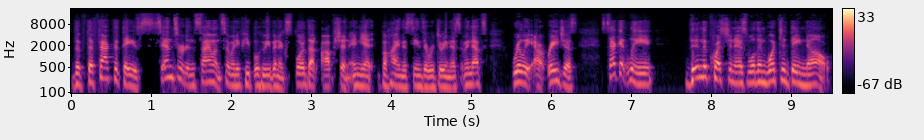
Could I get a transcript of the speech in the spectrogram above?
the, the fact that they censored and silenced so many people who even explored that option and yet behind the scenes they were doing this i mean that's really outrageous. Secondly then the question is well then what did they know?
